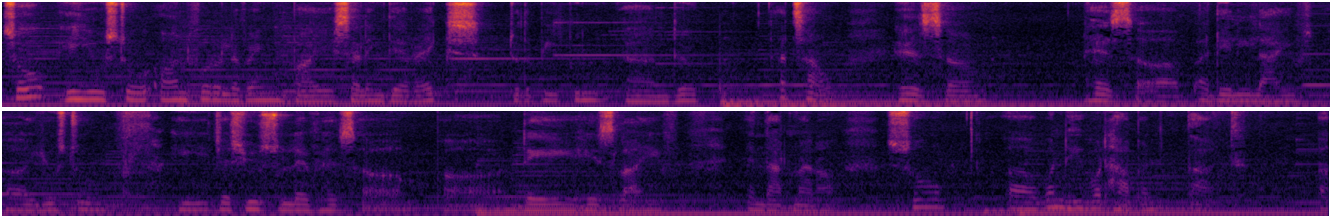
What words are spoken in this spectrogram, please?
So he used to earn for a living by selling their eggs to the people, and uh, that's how his uh, his uh, daily life used to. He just used to live his day, his life in that manner. So one day, what happened that uh,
